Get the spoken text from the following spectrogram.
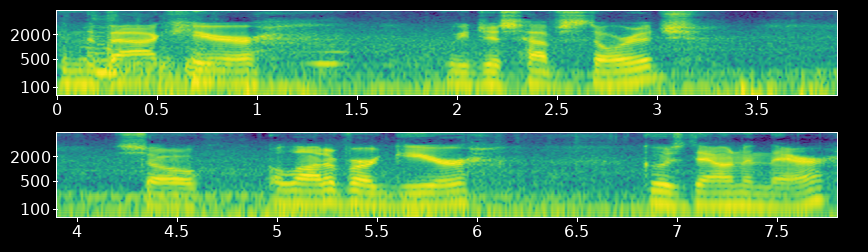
In the back here, we just have storage. So a lot of our gear goes down in there.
